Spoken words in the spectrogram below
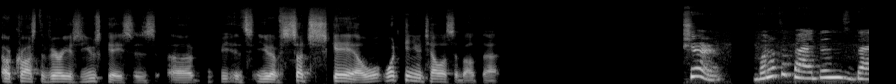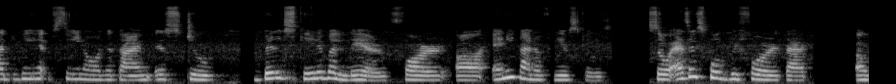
across the various use cases? Uh, you have such scale. What can you tell us about that? Sure. One of the patterns that we have seen over the time is to build scalable layer for uh, any kind of use case. So as I spoke before that uh,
